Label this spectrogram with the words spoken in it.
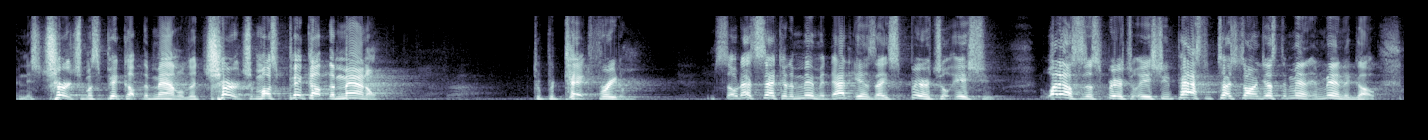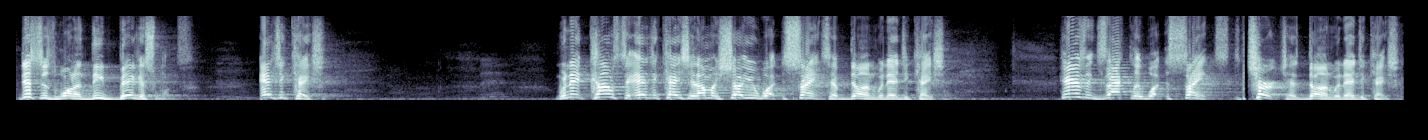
And this church must pick up the mantle. The church must pick up the mantle to protect freedom. So that Second Amendment, that is a spiritual issue. What else is a spiritual issue? Pastor touched on just a minute, a minute ago. This is one of the biggest ones. Education. When it comes to education, I'm going to show you what the saints have done with education. Here's exactly what the saints, the church, has done with education.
